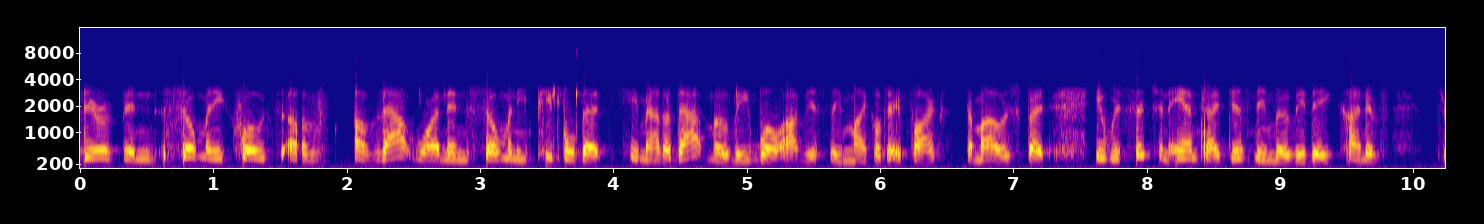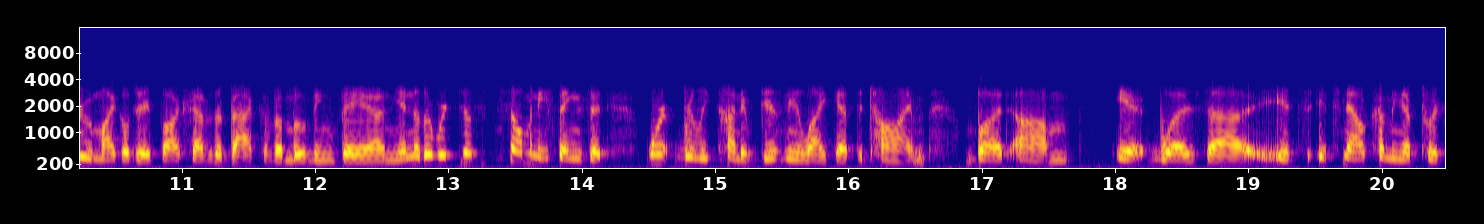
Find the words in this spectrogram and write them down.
there have been so many quotes of of that one, and so many people that came out of that movie. Well, obviously Michael J. Fox the most, but it was such an anti-Disney movie. They kind of threw Michael J. Fox out of the back of a moving van. You know, there were just so many things that weren't really kind of Disney-like at the time, but. um it was uh, it's it's now coming up to its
